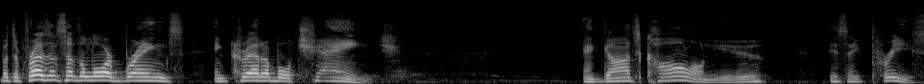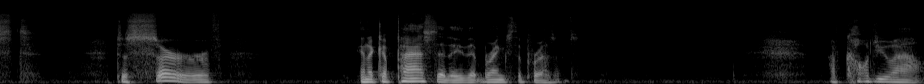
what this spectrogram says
but the presence of the Lord brings incredible change. And God's call on you is a priest to serve in a capacity that brings the presence. I've called you out.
